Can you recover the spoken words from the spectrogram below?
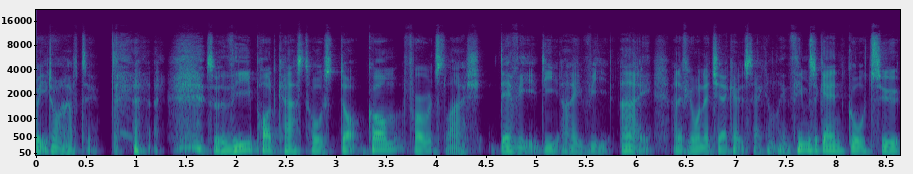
but you don't have to. so thepodcasthost.com forward slash Divi, D-I-V-I. And if you want to check out second line themes again, go to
